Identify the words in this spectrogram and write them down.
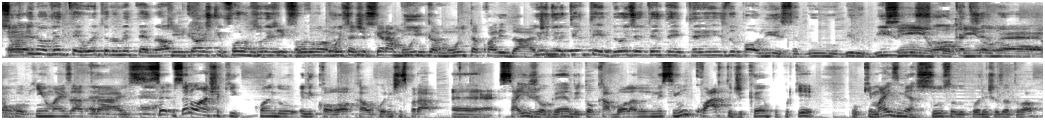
Só é, de 98 e 99, que, que eu acho que foram dois. Que foram, foram muita gente que era muita, muita qualidade. E o de 82 e 83 do Paulista, do Birubiru. Sim, um pouquinho, é, um pouquinho mais atrás. É, é. Você não acha que quando ele coloca o Corinthians para é, sair jogando e tocar bola nesse um quarto de campo, porque o que mais me assusta do Corinthians atual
